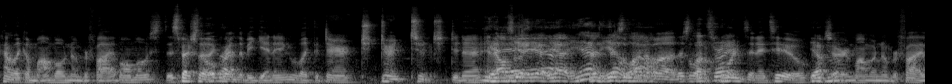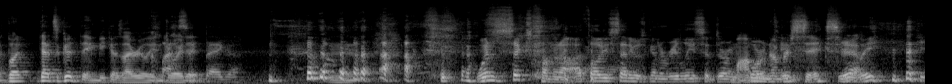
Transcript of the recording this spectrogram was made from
kind of like a Mambo number five almost, especially like Okay. right in the beginning, like the dun, dun, dun, dun, dun, and Yeah, also yeah, yeah, yeah, yeah. there's, there's yeah, a lot of uh, there's a lot That's of right. horns in it too, Yep. which are in Mambo number five. But that's a good thing because I really enjoyed Classic it. Bega. When's six coming out? I thought he said he was going to release it during Mambo quarantine. number six, Yeah. really? he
